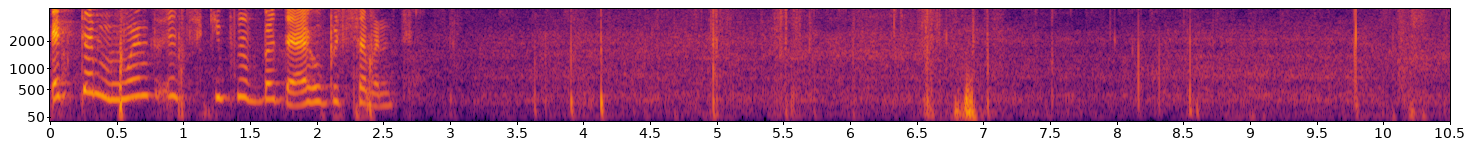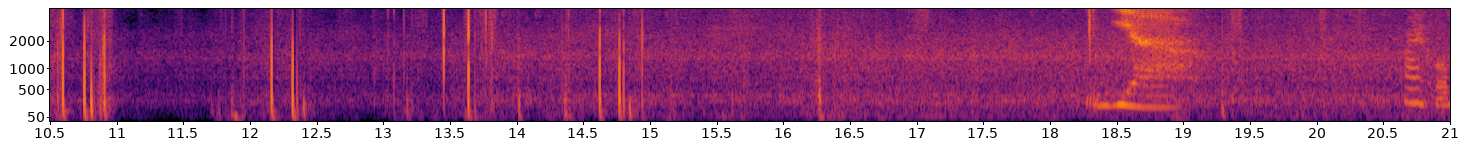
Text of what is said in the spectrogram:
It's the moment it's keep your birthday. I hope it's seventh. Yeah. I hope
